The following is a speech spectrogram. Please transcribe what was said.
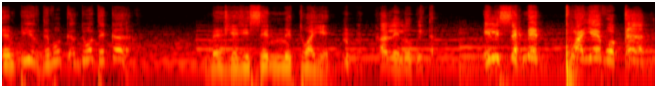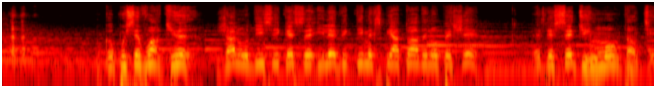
impurs de votre cœur. Mais Jésus s'est nettoyé. Alléluia. Il s'est nettoyé vos cœurs. Que vous puissiez voir Dieu. Jean nous dit ici que est, il est victime expiatoire de nos péchés et de ceux du monde entier.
